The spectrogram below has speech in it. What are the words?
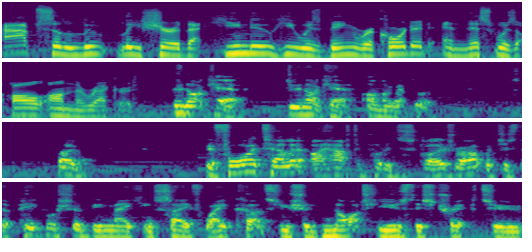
absolutely sure that he knew he was being recorded and this was all on the record. Do not care. Do not care on the record. So, before I tell it, I have to put a disclosure up, which is that people should be making safe weight cuts. You should not use this trick to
